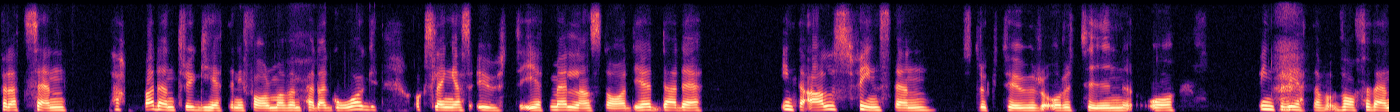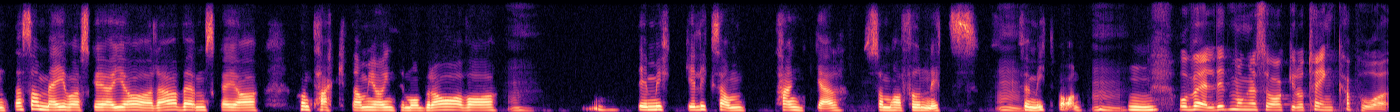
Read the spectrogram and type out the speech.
för att sen tappa den tryggheten i form av en pedagog och slängas ut i ett mellanstadie där det inte alls finns den struktur och rutin och inte veta vad förväntas av mig, vad ska jag göra, vem ska jag kontakta om jag inte mår bra. Vad... Mm. Det är mycket liksom tankar som har funnits mm. för mitt barn. Mm. mm. Och väldigt många saker att tänka på,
